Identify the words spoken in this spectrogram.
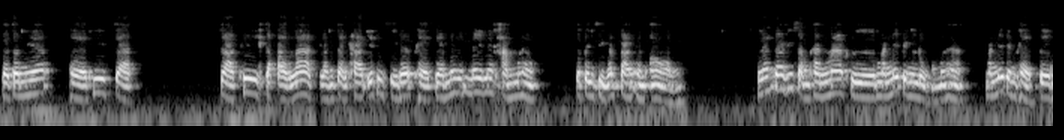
แต่ตอนเนี้ยแผลที่จากจากที่กระเป๋าลากหลังจากทานเอทีซีแล้วแผลแกไม่ไม่ไม่ค้ำค่ะจะเป็นสีน้ำตาลอ่อนๆและก็ที่สำคัญมากคือมันไม่เป็นหลุมค่ะมันไม่เป็นแผลเป็น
